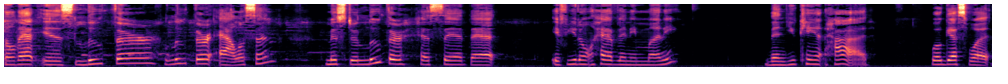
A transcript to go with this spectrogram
So that is Luther, Luther Allison. Mr. Luther has said that if you don't have any money, then you can't hide. Well, guess what?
